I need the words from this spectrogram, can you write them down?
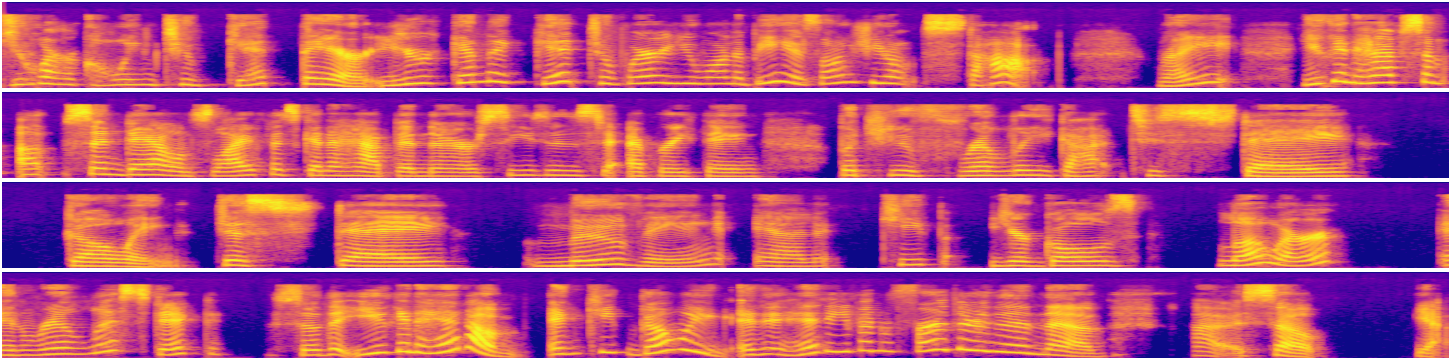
you are going to get there. You're going to get to where you want to be as long as you don't stop right? You can have some ups and downs. Life is going to happen. There are seasons to everything, but you've really got to stay going. Just stay moving and keep your goals lower and realistic so that you can hit them and keep going and hit even further than them. Uh, so, yeah,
